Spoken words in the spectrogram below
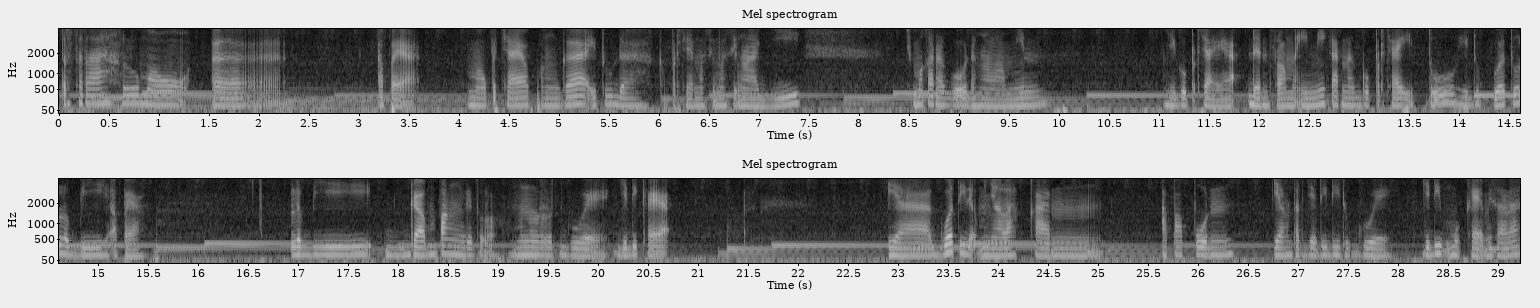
Terserah lu mau uh, apa ya mau percaya apa enggak itu udah kepercayaan masing-masing lagi. Cuma karena gue udah ngalamin ya gue percaya. Dan selama ini karena gue percaya itu hidup gue tuh lebih apa ya lebih gampang gitu loh menurut gue. Jadi kayak ya gue tidak menyalahkan apa pun yang terjadi di hidup gue. Jadi kayak misalnya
